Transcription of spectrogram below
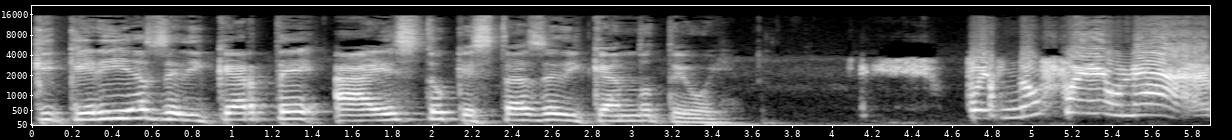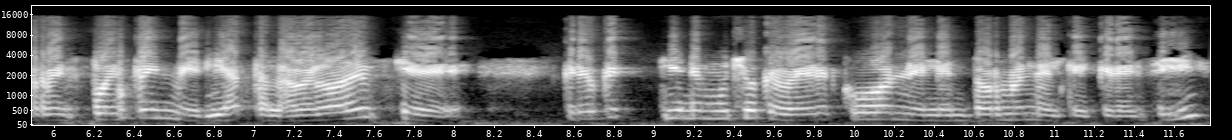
que querías dedicarte a esto que estás dedicándote hoy? Pues no fue una respuesta inmediata, la verdad es que creo que tiene mucho que ver con el entorno en el que crecí.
